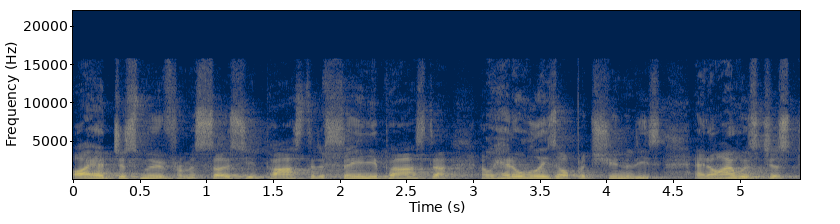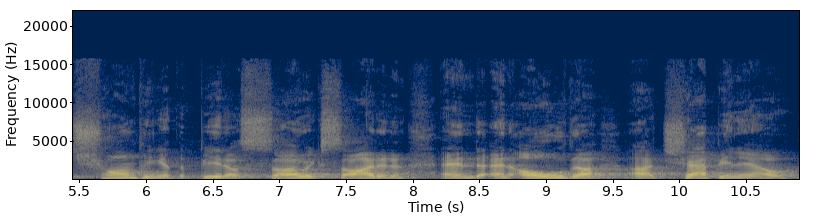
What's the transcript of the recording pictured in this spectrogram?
I had just moved from associate pastor to senior pastor, and we had all these opportunities. And I was just chomping at the bit. I was so excited. And, and an older uh, chap in our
